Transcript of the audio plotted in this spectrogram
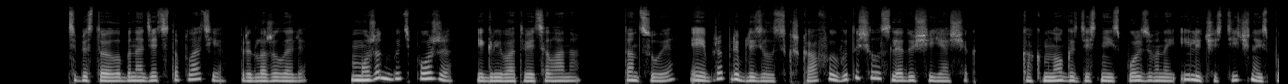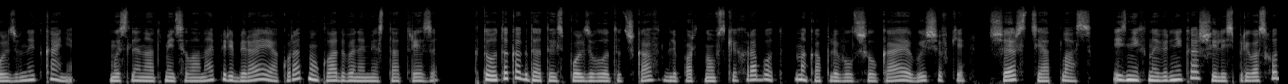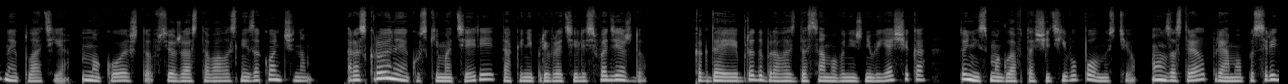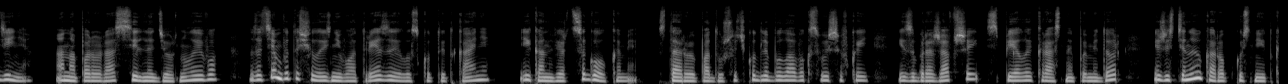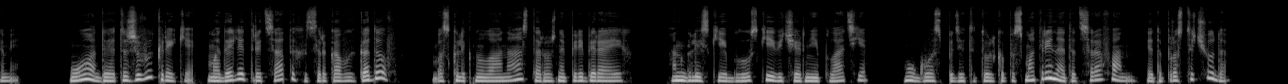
«Тебе стоило бы надеть это платье», — предложил Элли. «Может быть, позже», — игриво ответила она. Танцуя, Эйбра приблизилась к шкафу и вытащила следующий ящик. «Как много здесь неиспользованной или частично использованной ткани», — мысленно отметила она, перебирая и аккуратно укладывая на место отрезы. Кто-то когда-то использовал этот шкаф для портновских работ, накапливал шелка и вышивки, шерсть и атлас. Из них наверняка шились превосходные платья, но кое-что все же оставалось незаконченным. Раскроенные куски материи так и не превратились в одежду. Когда Эйбра добралась до самого нижнего ящика, то не смогла втащить его полностью. Он застрял прямо посередине. Она пару раз сильно дернула его, затем вытащила из него отрезы и лоскуты ткани и конверт с иголками, старую подушечку для булавок с вышивкой, изображавшей спелый красный помидор и жестяную коробку с нитками. «О, да это же выкройки, модели 30-х и 40-х годов!» — воскликнула она, осторожно перебирая их. «Английские блузки и вечерние платья. О, Господи, ты только посмотри на этот сарафан. Это просто чудо!»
